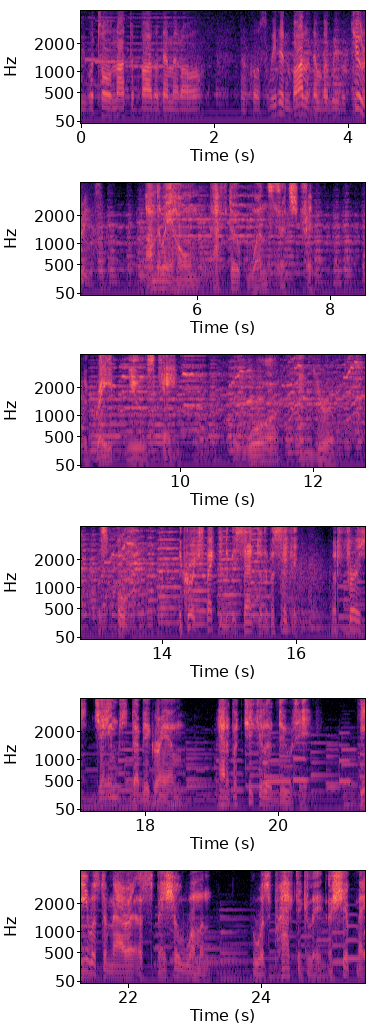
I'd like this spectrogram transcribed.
We were told not to bother them at all. And of course, we didn't bother them, but we were curious. On the way home, after one such trip, the great news came. The war in Europe was over. The crew expected to be sent to the Pacific, but first James W. Graham had a particular duty. He was to marry a special woman who was practically a shipmate.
